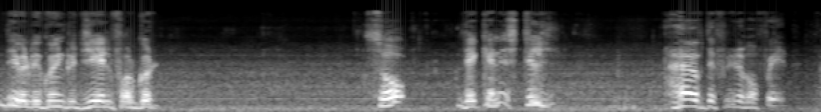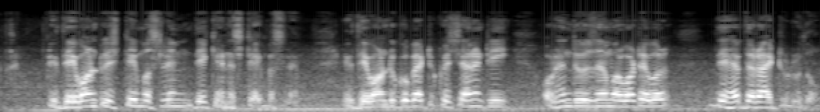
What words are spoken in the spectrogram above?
they will be going to jail for good. So they can still have the freedom of faith. If they want to stay Muslim, they can stay Muslim. If they want to go back to Christianity or Hinduism or whatever, they have the right to do so.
